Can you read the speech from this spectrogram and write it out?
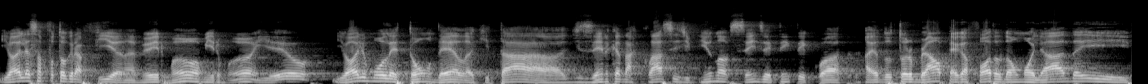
E olha essa fotografia, né? Meu irmão, minha irmã e eu. E olha o moletom dela que tá dizendo que é da classe de 1984. Aí o Dr. Brown pega a foto, dá uma olhada e,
